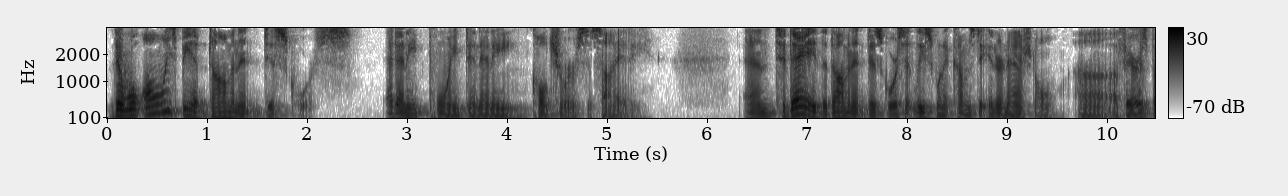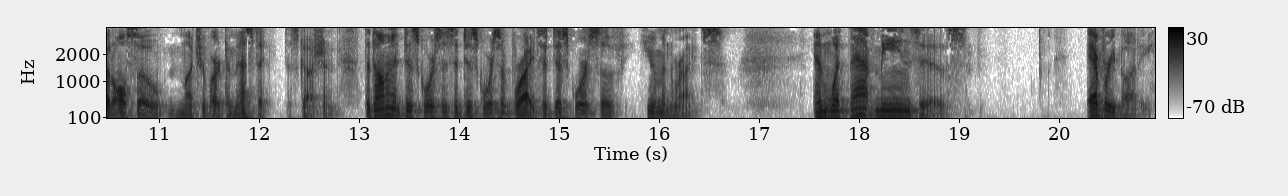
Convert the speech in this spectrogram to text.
there will always be a dominant discourse at any point in any culture or society. And today, the dominant discourse, at least when it comes to international uh, affairs, but also much of our domestic discussion, the dominant discourse is a discourse of rights, a discourse of human rights. And what that means is everybody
